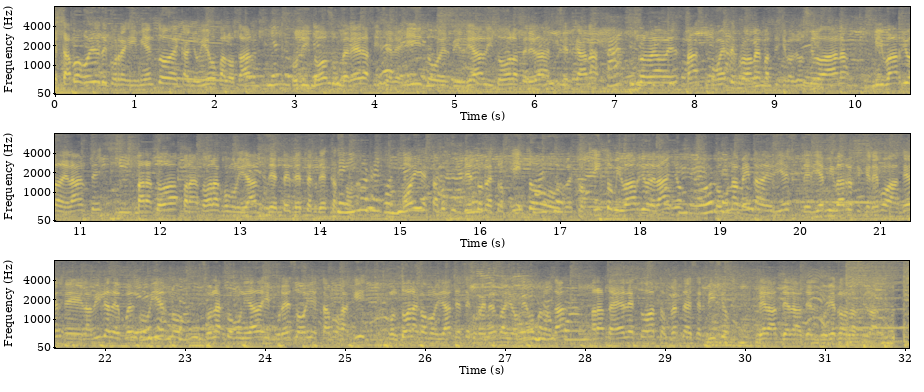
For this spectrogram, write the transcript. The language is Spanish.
Estamos hoy desde el corregimiento de Caño Viejo Palotal, y todas sus veredas, Cincelejito, El Vidrial y todas las veredas aquí cercanas. Una vez más con este programa de participación ciudadana, Mi Barrio Adelante, para toda, para toda la comunidad de, este, de, este, de esta zona. Hoy estamos cumpliendo nuestro quinto, nuestro quinto Mi Barrio del año, con una meta de 10, de 10 Mi Barrios que queremos hacer. Eh, la Biblia del buen gobierno son las comunidades y por eso hoy estamos aquí con toda la comunidad de este corregimiento de Caño Viejo Palotal para traerles toda esta oferta de servicios de la, del gobierno de la ciudad.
